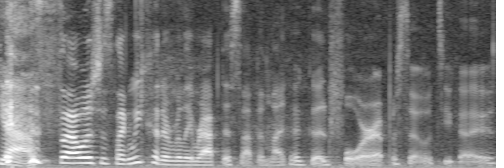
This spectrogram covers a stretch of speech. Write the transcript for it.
Yeah. so I was just like, we could have really wrapped this up in like a good four episodes, you guys.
